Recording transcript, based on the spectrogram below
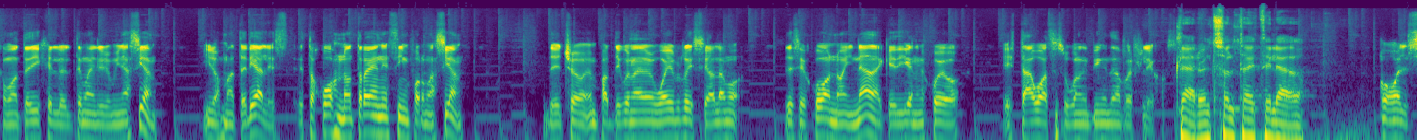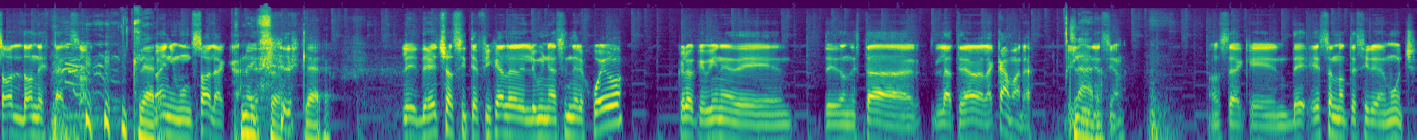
como te dije, el, tema de la iluminación y los materiales. Estos juegos no traen esa información. De hecho, en particular en el Wave Race, si hablamos de ese juego, no hay nada que diga en el juego. Esta agua se supone que tiene reflejos. Claro, el sol está de este lado. O el sol, ¿dónde está el sol? Claro. No hay ningún sol acá. No hay sol, claro. De hecho, si te fijas la iluminación del juego, creo que viene de, de donde está lateral a la cámara. de Claro. iluminación. O sea que de eso no te sirve de mucho.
